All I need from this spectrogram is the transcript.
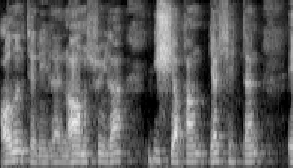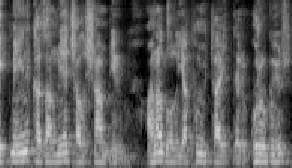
Alın teriyle, namusuyla iş yapan, gerçekten ekmeğini kazanmaya çalışan bir Anadolu yapı müteahhitleri grubuyuz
